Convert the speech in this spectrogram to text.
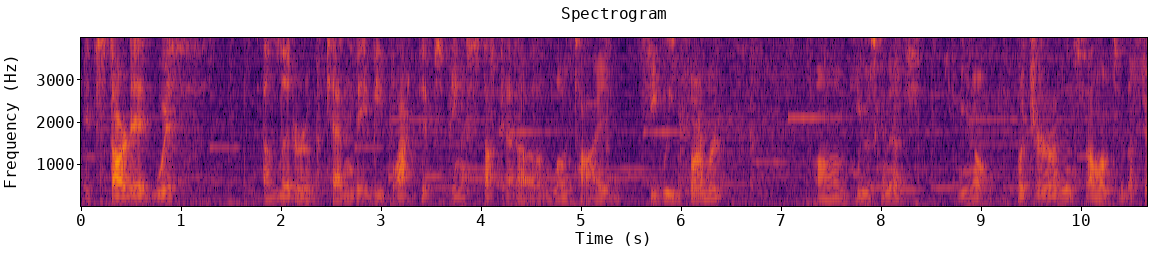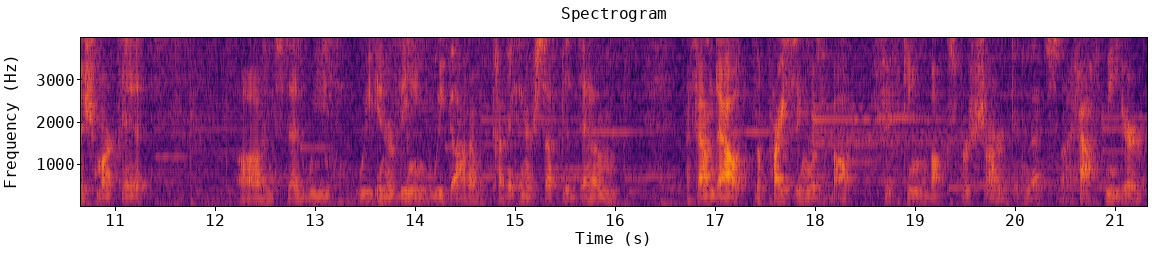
it started with a litter of 10 baby blacktips being stuck at a low tide seaweed farmer. Um, he was gonna, you know, butcher them and sell them to the fish market. Uh, instead, we, we intervened, we got them, kind of intercepted them. I found out the pricing was about 15 bucks per shark, and that's a half meter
